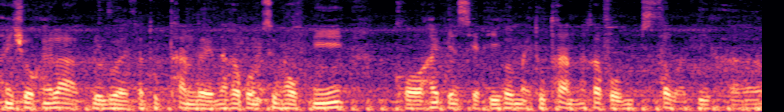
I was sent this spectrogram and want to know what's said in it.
ให้โชคให้ลาบรวยๆกันทุกท่านเลยนะครับผม16 นี้ขอให้เป็นเศรษฐีคนใหม่ทุกท่านนะครับผมสวัสดีครับ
